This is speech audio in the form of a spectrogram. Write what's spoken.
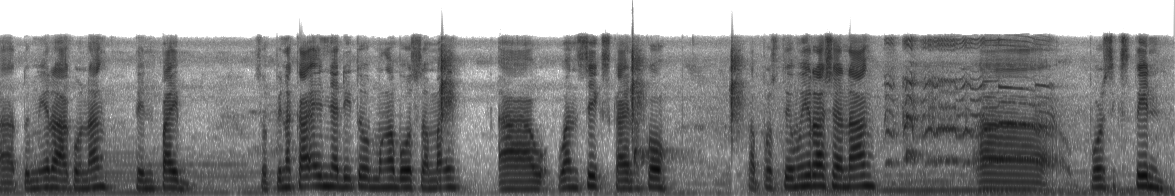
ah, tumira ako ng 105. So pinakain niya dito mga boss sa may ah 16 kain ako. Tapos tumira siya ng ah 416.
